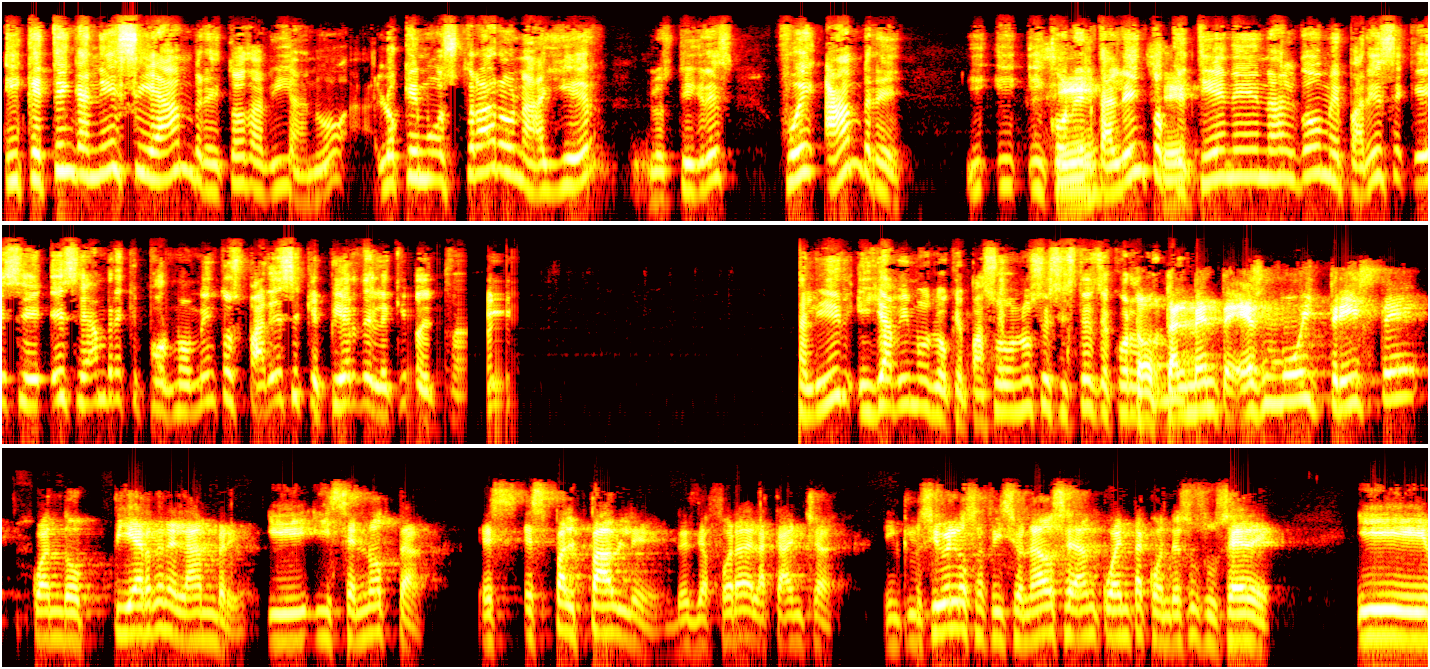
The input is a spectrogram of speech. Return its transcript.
y que tengan ese hambre todavía, ¿no? Lo que mostraron ayer los Tigres fue hambre. Y, y, y con sí, el talento sí. que tienen, Aldo, me parece que ese, ese hambre que por momentos parece que pierde el equipo de salir y ya vimos lo que pasó. No sé si estés de acuerdo. Totalmente. Es muy triste cuando pierden el hambre y, y se nota. Es, es palpable desde afuera de la cancha Inclusive los aficionados se dan cuenta cuando eso sucede. Y,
